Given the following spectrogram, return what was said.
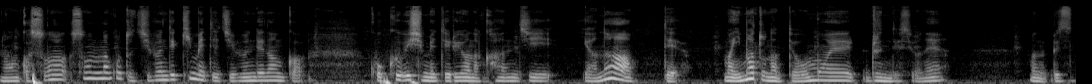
なんかそそんなこと自分で決めて自分でなんかこう首絞めてるような感じやなってまあ今となっては思えるんですよね。まあ、別に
